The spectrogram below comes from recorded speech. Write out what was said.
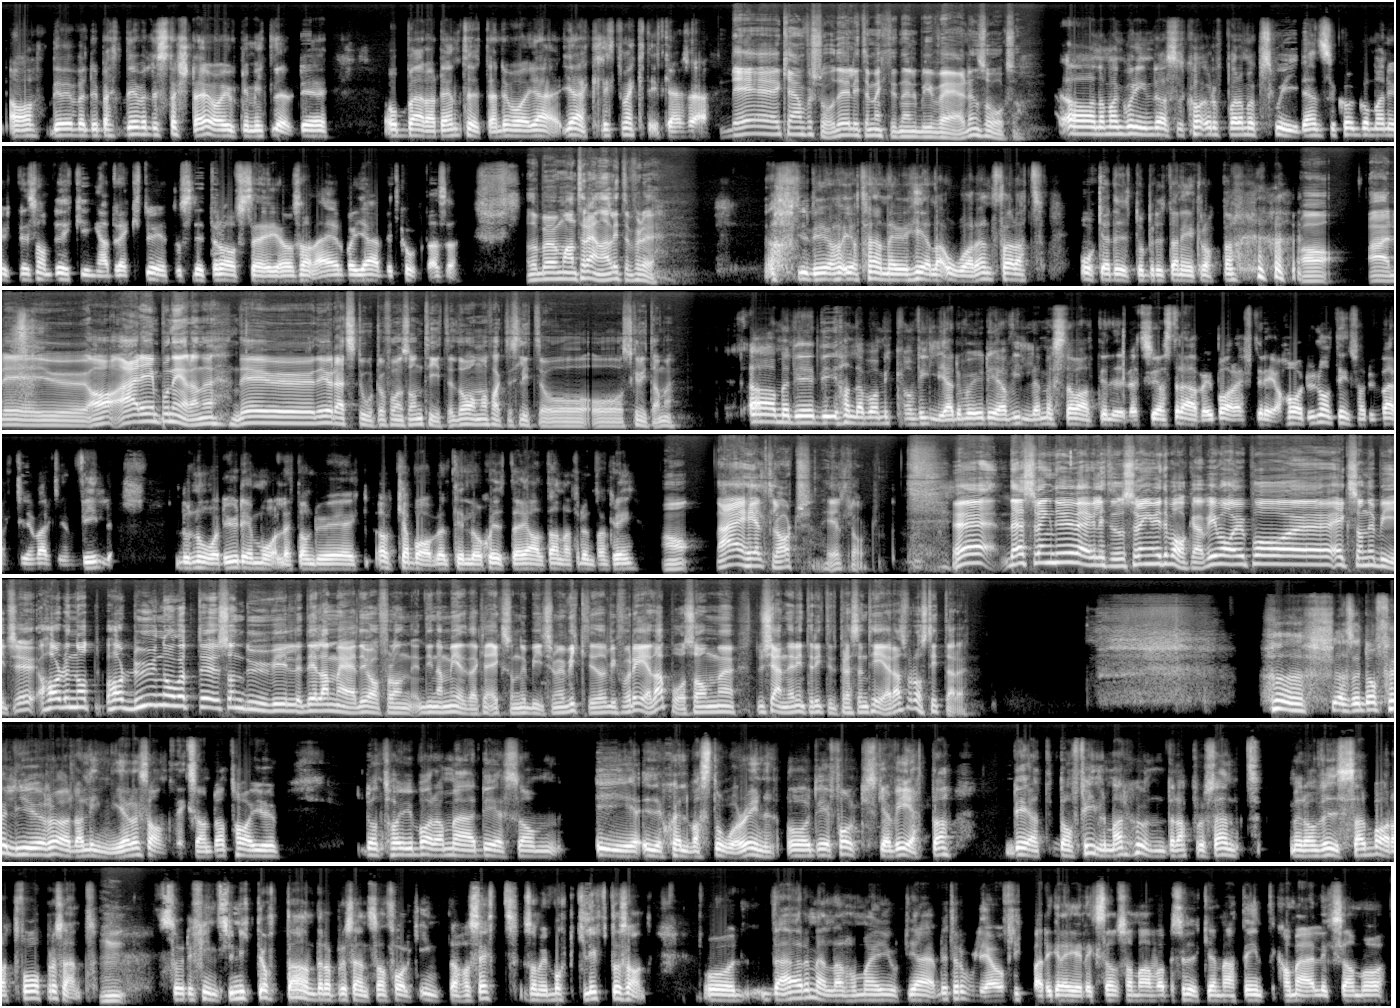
ja, det är väl det, det är väl det största jag har gjort i mitt liv. Det, att bära den titeln, det var jä, jäkligt mäktigt kan jag säga. Det kan jag förstå. Det är lite mäktigt när det blir världen så också. Ja, när man går in där så ropar de upp Sweden så går man ut i en sån vikingadräkt du vet och sliter av sig och så. Nej, det var jävligt coolt alltså. Då behöver man träna lite för det. Ja, det- Jag, jag tränar ju hela åren för att åka dit och bryta ner kroppen. Ja, det är ju ja, det är imponerande. Det är, ju, det är ju rätt stort att få en sån titel. Då har man faktiskt lite att, att skryta med. Ja, men det, det handlar bara mycket om vilja. Det var ju det jag ville mest av allt i livet. Så jag strävar ju bara efter det. Har du någonting som du verkligen, verkligen vill. Då når du ju det målet om du är kapabel till att skita i allt annat runt omkring. Ja, nej, helt klart. Helt klart. Eh, där svängde vi iväg lite, då svänger vi tillbaka. Vi var ju på eh, Ex on the beach. Eh, har, du något, har du något eh, som du vill dela med dig av från dina medverkan i Ex on the beach som är viktigt att vi får reda på, som eh, du känner inte riktigt presenteras för oss tittare? Alltså de följer ju röda linjer och sånt liksom. De tar ju, de tar ju bara med det som är i själva storyn. Och det folk ska veta det är att de filmar 100% men de visar bara 2%. Mm. Så det finns ju 98 andra procent som folk inte har sett som är bortklippt och sånt. Och däremellan har man ju gjort jävligt roliga och flippade grejer liksom som man var besviken med att det inte kom med liksom. Och,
